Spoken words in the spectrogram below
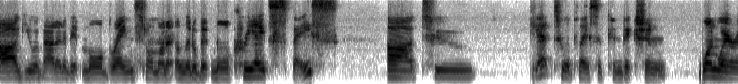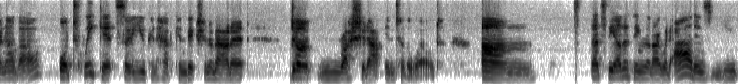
argue about it a bit more brainstorm on it a little bit more create space uh, to get to a place of conviction one way or another or tweak it so you can have conviction about it. Don't rush it out into the world. Um, that's the other thing that i would add is you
